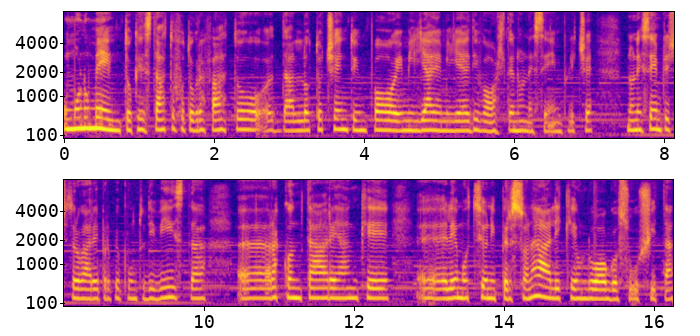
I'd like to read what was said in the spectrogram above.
un monumento che è stato fotografato dall'Ottocento in poi migliaia e migliaia di volte non è semplice. Non è semplice trovare il proprio punto di vista, eh, raccontare anche eh, le emozioni personali che un luogo suscita.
